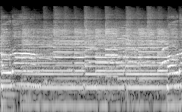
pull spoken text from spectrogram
Hold on. Hold on.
